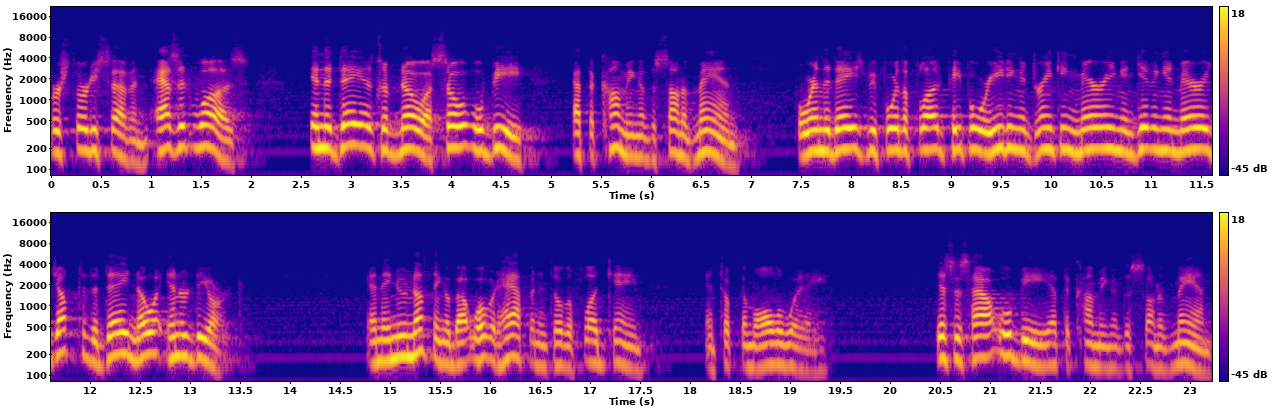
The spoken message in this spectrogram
Verse 37 As it was in the days of Noah, so it will be at the coming of the Son of Man. For in the days before the flood, people were eating and drinking, marrying and giving in marriage up to the day Noah entered the ark. And they knew nothing about what would happen until the flood came and took them all away. This is how it will be at the coming of the Son of Man.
